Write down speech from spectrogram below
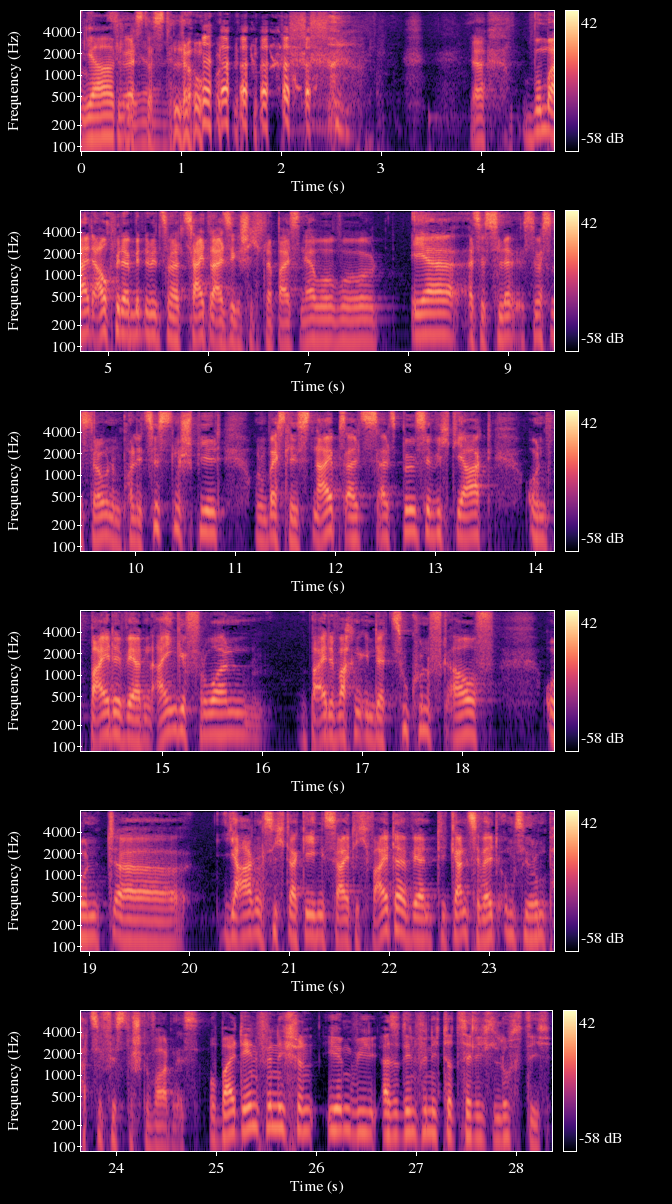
Ja, okay, Sylvester ja. Stallone. ja, wo man halt auch wieder mit, mit so einer Zeitreisegeschichte dabei sind, ja, wo, wo er, also Sylvester Stallone einen Polizisten spielt und Wesley Snipes als, als Bösewicht jagt und beide werden eingefroren, beide wachen in der Zukunft auf und äh, jagen sich da gegenseitig weiter, während die ganze Welt um sie herum pazifistisch geworden ist. Wobei den finde ich schon irgendwie, also den finde ich tatsächlich lustig.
